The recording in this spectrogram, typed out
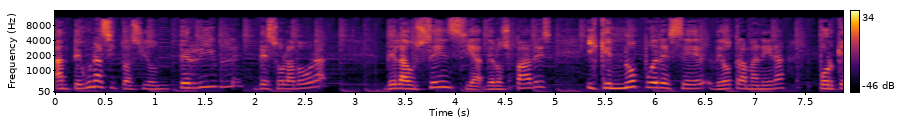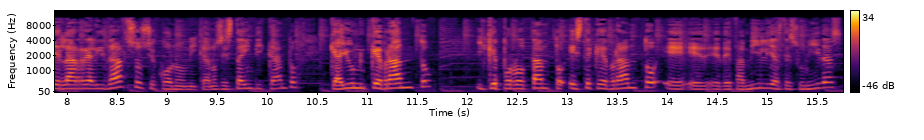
ante una situación terrible, desoladora, de la ausencia de los padres y que no puede ser de otra manera porque la realidad socioeconómica nos está indicando que hay un quebranto y que por lo tanto este quebranto eh, eh, de familias desunidas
